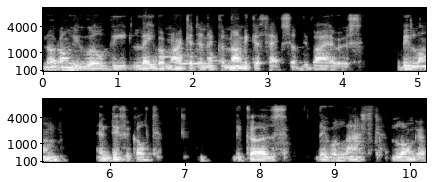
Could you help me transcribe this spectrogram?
not only will the labor market and economic effects of the virus be long, and difficult because they will last longer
